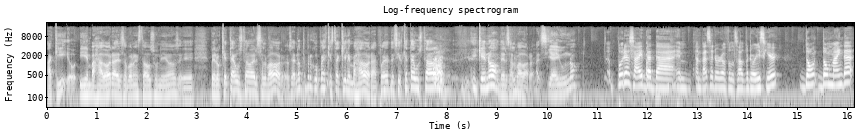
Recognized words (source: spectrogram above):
aquí y embajadora del Salvador en Estados Unidos, eh, pero ¿qué te ha gustado de El Salvador? O sea, no te preocupes que está aquí la embajadora. Puedes decir qué te ha gustado y qué no de El Salvador. Si hay un no. Put aside that the am- ambassador of El Salvador is here. Don't don't mind that.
